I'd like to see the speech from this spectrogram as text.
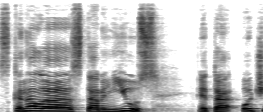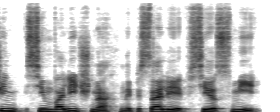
С канала Star News это очень символично написали все СМИ.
